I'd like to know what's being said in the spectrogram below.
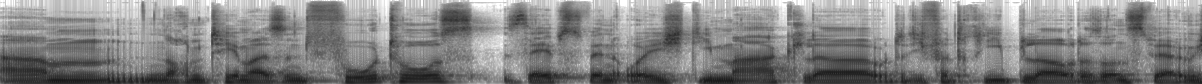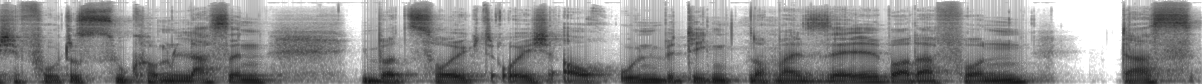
Ähm, noch ein Thema sind Fotos. Selbst wenn euch die Makler oder die Vertriebler oder sonst wer irgendwelche Fotos zukommen lassen, überzeugt euch auch unbedingt nochmal selber davon, dass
